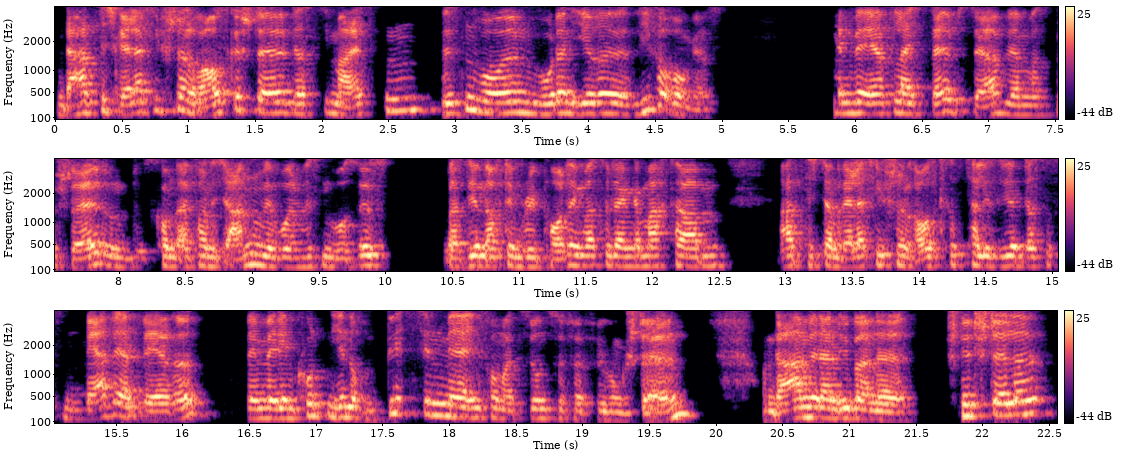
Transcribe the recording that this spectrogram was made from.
Und da hat sich relativ schnell rausgestellt, dass die meisten wissen wollen, wo denn ihre Lieferung ist. Kennen wir ja vielleicht selbst, ja. Wir haben was bestellt und es kommt einfach nicht an und wir wollen wissen, wo es ist. Basierend auf dem Reporting, was wir dann gemacht haben, hat sich dann relativ schnell rauskristallisiert, dass es ein Mehrwert wäre, wenn wir dem Kunden hier noch ein bisschen mehr Informationen zur Verfügung stellen. Und da haben wir dann über eine Schnittstelle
